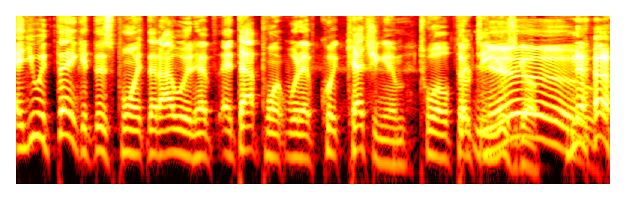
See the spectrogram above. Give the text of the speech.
and you would think at this point that I would have at that point would have quit catching him 12, 13 years ago. no.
